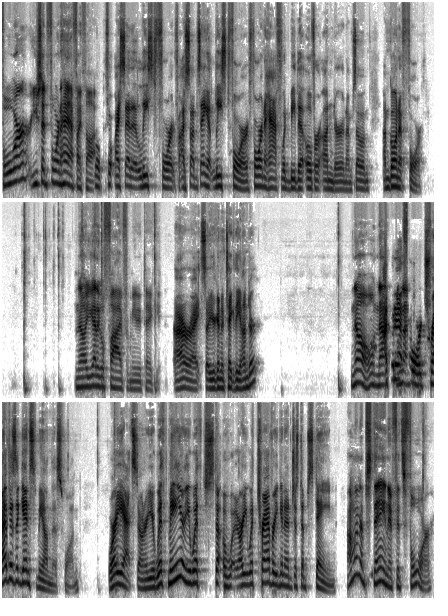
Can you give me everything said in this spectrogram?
Four? You said four and a half. I thought. Well, four, I said at least four. I so I'm saying at least four. Four and a half would be the over under, and I'm so I'm, I'm going at four. No, you got to go five for me to take it. All right. So you're going to take the under. No, not. I put it at not, four. Trev is against me on this one. Where are you at, Stone? Are you with me? Are you with? Are you with Trev? Or are you going to just abstain? I'm going to abstain if it's four.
